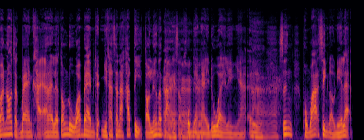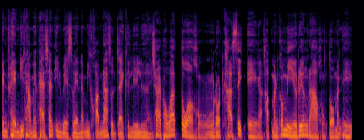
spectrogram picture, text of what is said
ว่านอกจากแบรนด์ขายอะไรแล้วต้องดูว่าแบรนด์มีทัศนคติต่อเรื่องต่างๆ ในสังคมยังไงด้วยอะไรอย่างเงี้ยเอออาซึ่งผมว่าสิ่งเหล่านี้แหละเป็นเทรนด์ที่ทำให้ passion investment นะมีความน่าสนใจขึ้นเรื่อยๆ ใช่เพราะว่าตัวของรถคลาสสิกเองอะครับมันก็มีเรื่องราวของตัวมันเอง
